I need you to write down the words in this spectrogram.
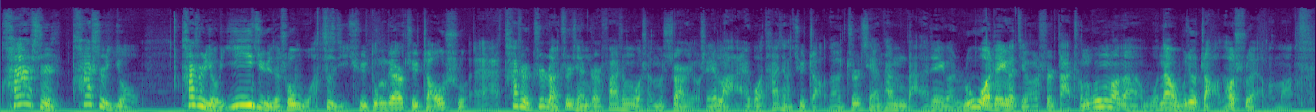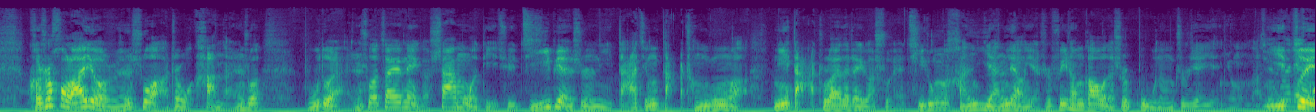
他是他是有他是有依据的，说我自己去东边去找水，他是知道之前这儿发生过什么事儿，有谁来过，他想去找到之前他们打的这个。如果这个井是打成功了呢，我那我不就找到水了吗？可是后来又有人说啊，这是我看的，人说不对，人说在那个沙漠地区，即便是你打井打成功了，你打出来的这个水，其中含盐量也是非常高的，是不能直接饮用的。你最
